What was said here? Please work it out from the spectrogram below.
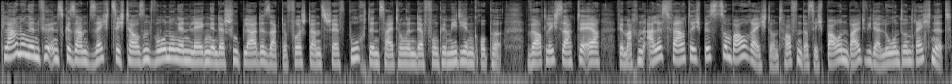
Planungen für insgesamt 60.000 Wohnungen lägen in der Schublade, sagte Vorstandschef Buch den Zeitungen der Funke Mediengruppe. Wörtlich sagte er, wir machen alles fertig bis zum Baurecht und hoffen, dass sich Bauen bald wieder lohnt und rechnet.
